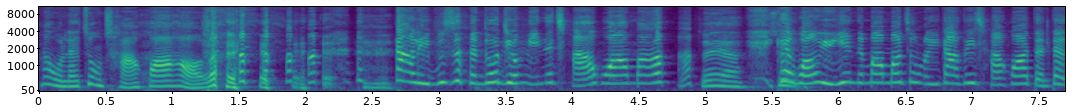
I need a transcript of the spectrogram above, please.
那我来种茶花好了。大理不是很多有名的茶花吗？对呀、啊，看王语嫣的妈妈种了一大堆茶花，等待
